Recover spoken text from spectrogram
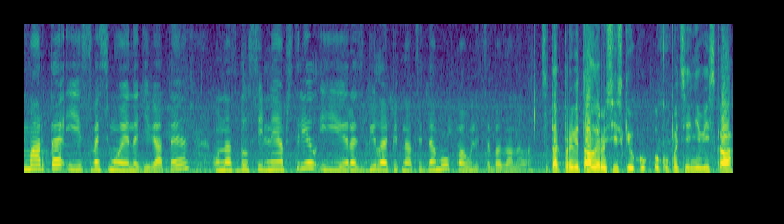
марта и с 8 на 9 у нас был сильный обстрел и разбило 15 домов по улице Базанова. Це так привітали російські оку- окупаційні війська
